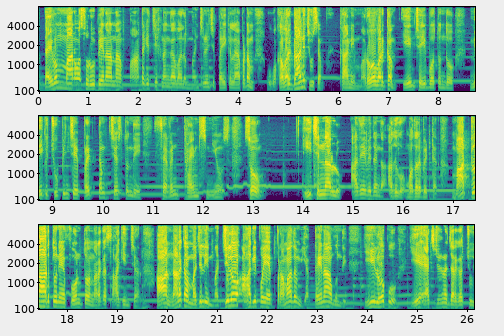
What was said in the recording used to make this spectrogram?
దైవం మానవ స్వరూపేనా అన్న మాటకి చిహ్నంగా వాళ్ళు మంచి నుంచి పైకి లేపడం ఒక వర్గాన్ని చూసాం కానీ మరో వర్గం ఏం చేయబోతుందో మీకు చూపించే ప్రయత్నం చేస్తుంది సెవెన్ టైమ్స్ న్యూస్. సో ఈ చిన్నారులు అదే విధంగా అదుగో మొదలుపెట్టారు. మాట్లాడుతూనే ఫోన్తో నడక సాగించారు. ఆ నడక మజిలి మధ్యలో ఆగిపోయే ప్రమాదం ఎంతైనా ఉంది. ఈలోపు ఏ యాక్సిడెంట్ జరగచ్చు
